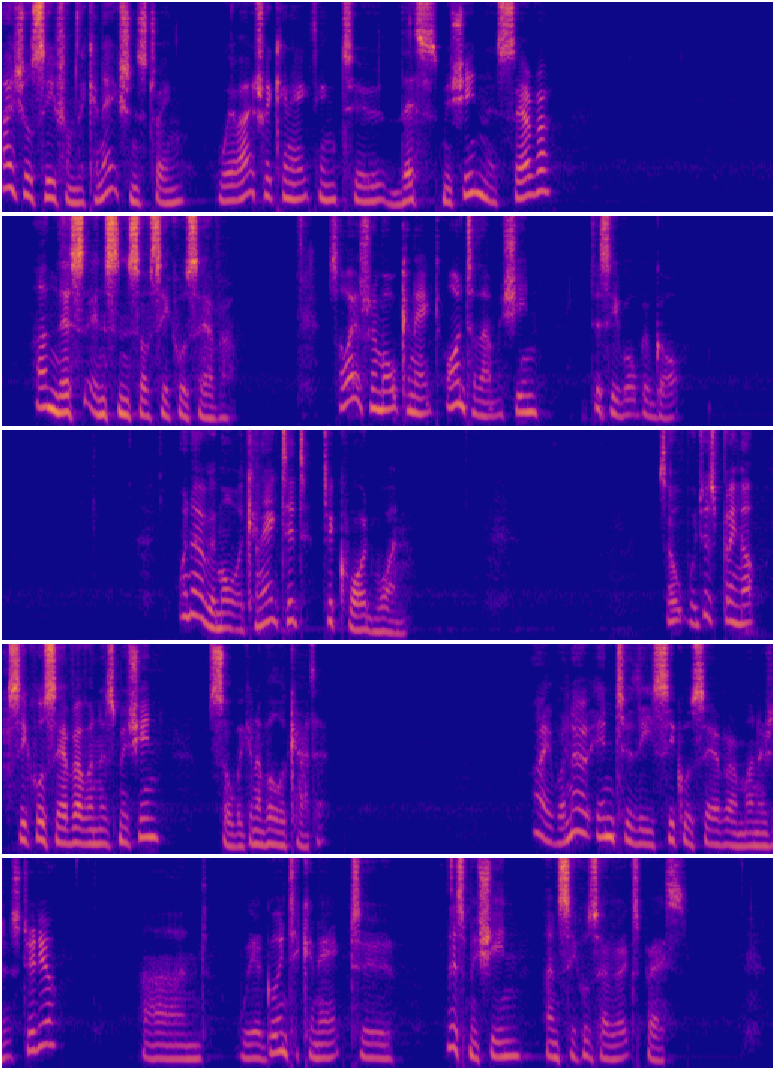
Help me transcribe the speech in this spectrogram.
As you'll see from the connection string, we're actually connecting to this machine, this server, and this instance of SQL Server. So let's remote connect onto that machine to see what we've got. We're now remotely connected to Quad 1. So we'll just bring up SQL Server on this machine so we can have a look at it. Right, we're now into the SQL Server Management Studio and we're going to connect to this machine and SQL Server Express.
